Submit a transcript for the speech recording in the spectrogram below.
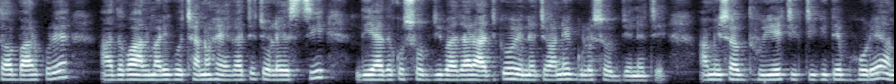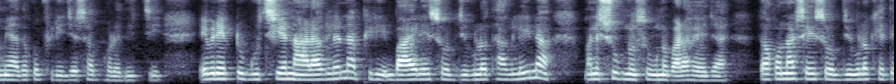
সব বার করে আর দেখো আলমারি গোছানো হয়ে গেছে, চলে এসেছি। দিয়ে দেখো সবজি বাজার, আজকেও এনেছে, অনেকগুলো সবজি এনেছে। আমি সব ধুয়ে চিকচিকিতে ভরে আমি এতক্ষণ ফ্রিজে সব ভরে দিচ্ছি। এবারে একটু গুছিয়ে না রাখলে না ফ্রি, বাইরে সবজিগুলো থাকলেই না মানে শুকনো শুকনো পাড়া হয়ে যায়। তখন আর সেই সবজিগুলো খেতে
